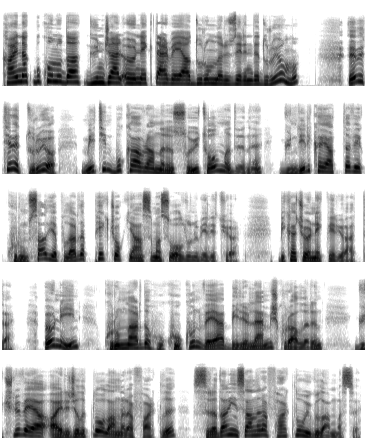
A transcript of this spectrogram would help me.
Kaynak bu konuda güncel örnekler veya durumlar üzerinde duruyor mu? Evet evet duruyor. Metin bu kavramların soyut olmadığını, gündelik hayatta ve kurumsal yapılarda pek çok yansıması olduğunu belirtiyor. Birkaç örnek veriyor hatta. Örneğin kurumlarda hukukun veya belirlenmiş kuralların güçlü veya ayrıcalıklı olanlara farklı, sıradan insanlara farklı uygulanması.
